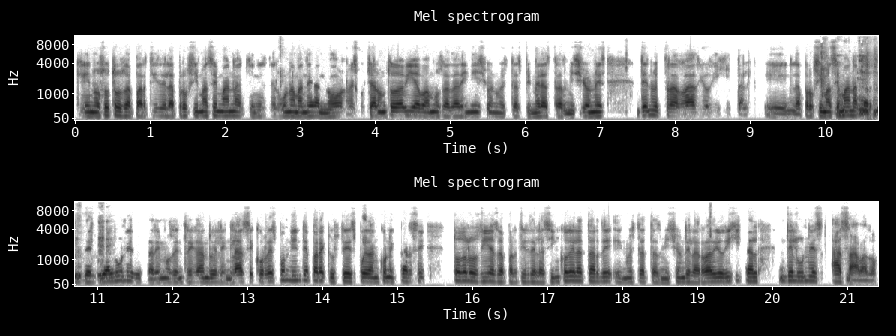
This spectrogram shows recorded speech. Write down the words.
que nosotros a partir de la próxima semana, quienes de alguna manera no lo escucharon todavía, vamos a dar inicio a nuestras primeras transmisiones de nuestra radio digital. En la próxima semana, a partir del día lunes, estaremos entregando el enlace correspondiente para que ustedes puedan conectarse todos los días a partir de las 5 de la tarde en nuestra transmisión de la radio digital de lunes a sábado.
